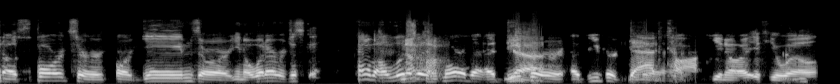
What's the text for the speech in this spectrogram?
know sports or or games or you know whatever just kind of a little Not bit the- more of a, a Yeah. deeper, a deeper dad Yeah. talk, you know, if you will.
